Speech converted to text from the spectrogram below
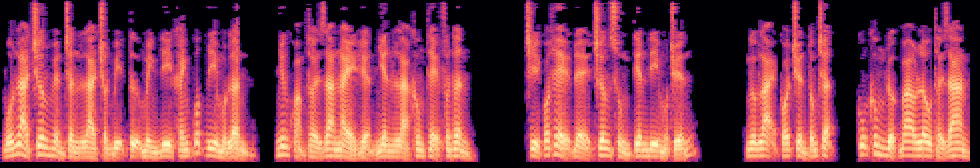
Vốn là trương huyền trần là chuẩn bị tự mình đi khánh quốc đi một lần nhưng khoảng thời gian này hiển nhiên là không thể phân thân. Chỉ có thể để trương sùng tiên đi một chuyến. Ngược lại có truyền tống trận cũng không được bao lâu thời gian.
